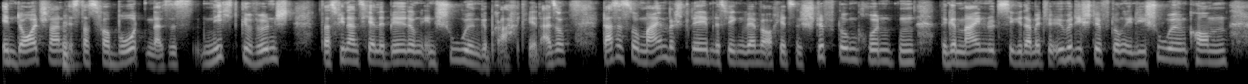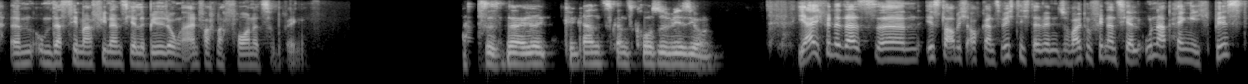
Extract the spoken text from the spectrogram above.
In Deutschland ist das verboten. Es ist nicht gewünscht, dass finanzielle Bildung in Schulen gebracht wird. Also das ist so mein Bestreben. Deswegen werden wir auch jetzt eine Stiftung gründen, eine gemeinnützige, damit wir über die Stiftung in die Schulen kommen, ähm, um das Thema finanzielle Bildung einfach nach vorne zu bringen. Das ist eine ganz, ganz große Vision. Ja, ich finde, das ähm, ist, glaube ich, auch ganz wichtig, denn wenn, sobald du finanziell unabhängig bist,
